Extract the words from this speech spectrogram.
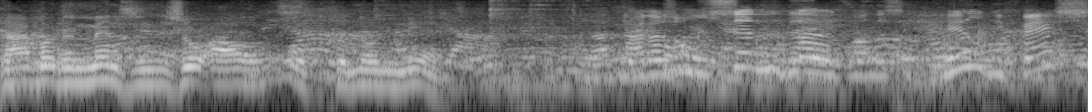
Daar worden mensen zo al op genomineerd. Nou, dat is ontzettend leuk, want het is heel divers.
